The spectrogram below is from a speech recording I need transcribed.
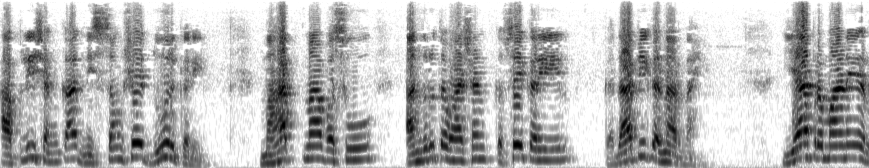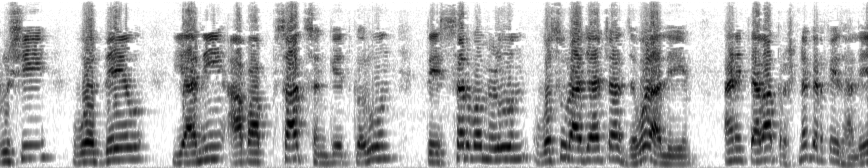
आपली शंका निसंशय दूर करील. महात्मा वसू अनृत भाषण कसे करील? कदापि करणार नाही. याप्रमाणे ऋषी व देव यांनी आपापसात संकेत करून ते सर्व मिळून वसुराजाच्या जवळ आले आणि त्याला प्रश्नकर्ते झाले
